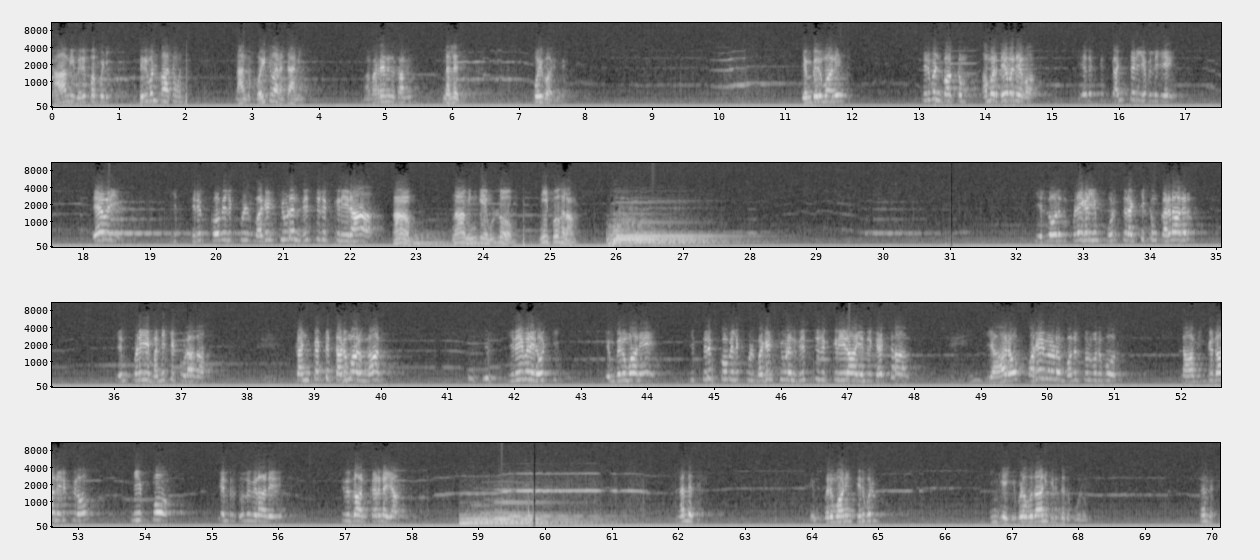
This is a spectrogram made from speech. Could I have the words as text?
சாமி விருப்பப்படி திருவன் பாசம் வந்து நாங்க போயிட்டு வரேன் சாமி. நான் வர்றேனுங்க சாமி. நல்லது. போய் பாருங்க எம்பெருமானே திருவன்பாக்கம் அமர் தேவதேவா எனக்கு கண் தெரியவில்லையே. தேவரி இத்திருக்கோவிலுக்குள் மகிழ்ச்சியுடன் வீற்றிருக்கிறீரா? ஆம் நாம் இங்கே உள்ளோம். நீ போகலாம். எல்லோரது பிழைகளையும் பொறுத்து ரட்சிக்கும் கருணாகர் என் பிழையை மன்னிக்க கூடாதா? கண்கட்டு தடுமாறும் நான் இறைவனை நோக்கி எம்பெருமானே இத்திருக்கோவிலுக்குள் மகிழ்ச்சியுடன் வீற்றிருக்கிறீரா? என்று கேட்டால் யாரோ பகைவரிடம் பதில் சொல்வது போல் நாம் இங்குதான் இருக்கிறோம். நீ போ என்று சொல்லுகிறானே. இதுதான் கருணையா? நல்லது. எம்பெருமானின் திருவருள் இங்கே இவ்வளவுதான் இருந்தது போதும். நல்லது.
